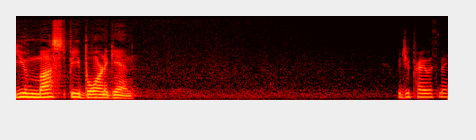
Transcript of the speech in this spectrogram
You must be born again. Would you pray with me?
